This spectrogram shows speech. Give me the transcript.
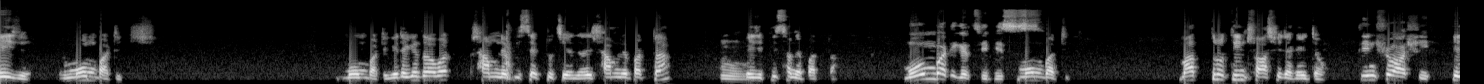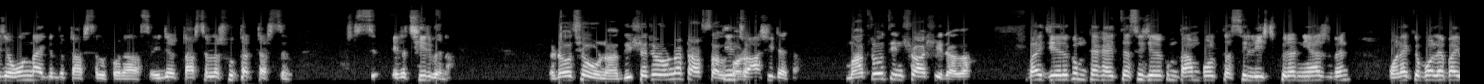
এই যে মোমবাটি মোমবাটি এটা কিন্তু আবার সামনে পিছে একটু চেঞ্জ হয়। সামনে পাটটা এই যে পিছনে পাটটা। মোম বাটিকের থ্রি পিস। মোমবাটি মাত্র তিনশো আশি টাকা এটাও তিনশো আশি। এই যে অন্যায় কিন্তু টার্সেল করা আছে। এই যে টার্সেলটা সুতার টার্সেল। এটা ছিড়বে না। এটা হচ্ছে ওড়না দুই সেটের ওড়না টার্সাল তিনশো আশি টাকা। মাত্র তিনশো আশি টাকা। ভাই যেরকম দেখাইতেছি যেরকম দাম বলতেছি লিস্ট করে নিয়ে আসবেন। অনেকে বলে ভাই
